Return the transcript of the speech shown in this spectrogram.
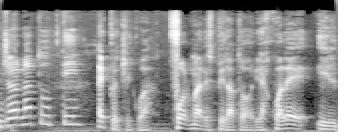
Buongiorno a tutti. Eccoci qua. Forma respiratoria. Qual è il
